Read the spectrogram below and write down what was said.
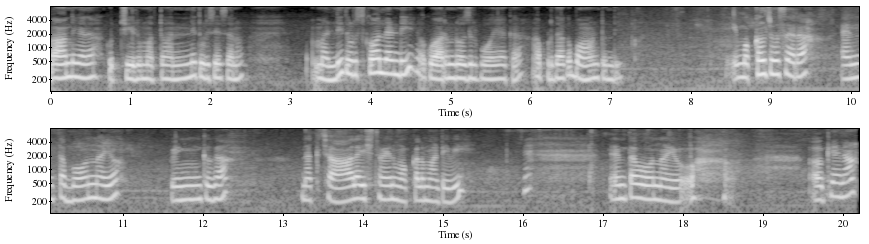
బాగుంది కదా? కుర్చీలు మొత్తం అన్నీ తుడిసేసాను. మళ్ళీ తుడుచుకోవాలండి ఒక వారం రోజులు పోయాక. అప్పుడు దాకా బాగుంటుంది. ఈ మొక్కలు చూసారా? ఎంత బాగున్నాయో? పింక్గా. నాకు చాలా ఇష్టమైన మొక్కలు మాట ఇవి. ఎంత బాగున్నాయో. ఓకేనా?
